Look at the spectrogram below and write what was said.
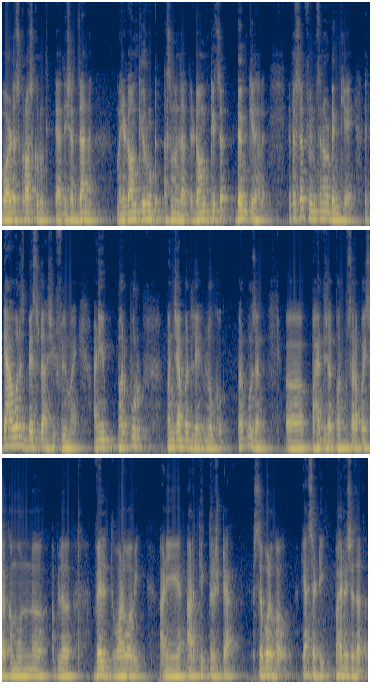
बॉर्डर्स क्रॉस करून त्या देशात जाणं म्हणजे डॉंकी रूट असं म्हणलं जातं. डॉंकीचं डंकी झालं. तर तसं फिल्मचं नाव डंकी आहे. तर त्यावरच बेस्ड अशी फिल्म आहे. आणि भरपूर पंजाबमधले लोक भरपूर जण बाहेर देशात भरपूर सारा पैसा कमवून आपलं वेल्थ वाढवावी आणि आर्थिकदृष्ट्या सबळ व्हावं यासाठी बाहेर देशात जातात.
